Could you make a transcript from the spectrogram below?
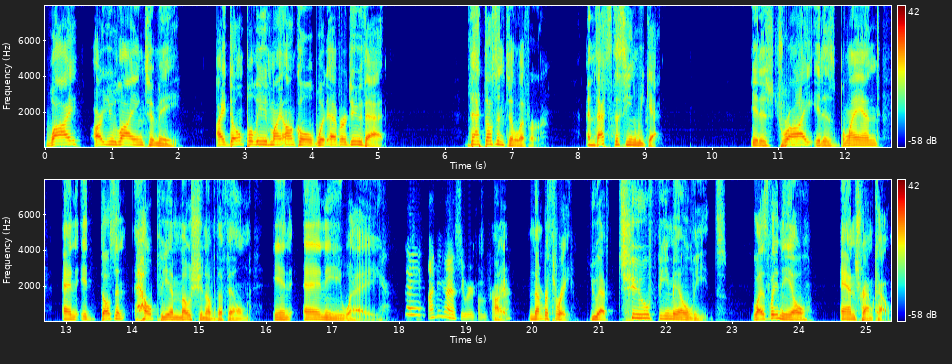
Why are you lying to me? I don't believe my uncle would ever do that. That doesn't deliver. And that's the scene we get. It is dry, it is bland, and it doesn't help the emotion of the film in any way. Okay, I can kind of see where you're coming from All right. there. Number three, you have two female leads Leslie Neale and Tremko.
